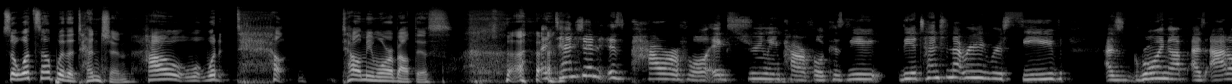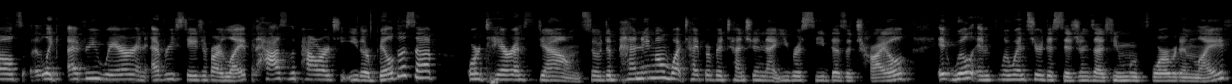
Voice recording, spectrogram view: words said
so what's up with attention how wh- what tell tell me more about this. Attention is powerful extremely powerful because the the attention that we receive as growing up as adults uh, like everywhere and every stage of our life has the power to either build us up or tear us down. So depending on what type of attention that you received as a child it will influence your decisions as you move forward in life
